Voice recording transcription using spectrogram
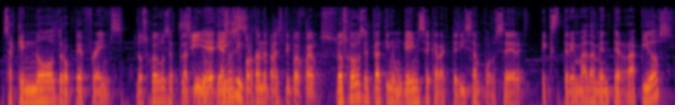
O sea, que no dropee frames. Los juegos de Platinum sí, Games. Eso es importante para ese tipo de juegos. Los juegos de Platinum Games se caracterizan por ser extremadamente rápidos.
